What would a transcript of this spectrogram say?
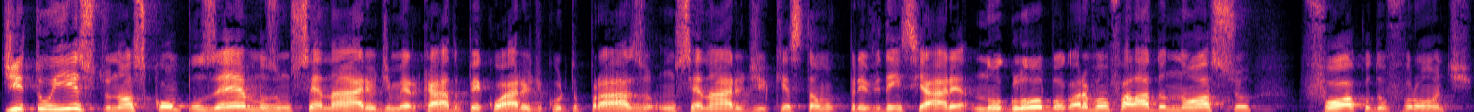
Dito isto, nós compusemos um cenário de mercado pecuário de curto prazo, um cenário de questão previdenciária no globo. Agora vamos falar do nosso foco do fronte,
